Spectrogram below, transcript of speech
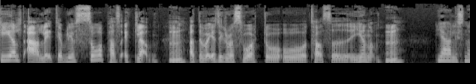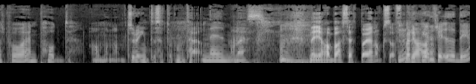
helt ärligt, jag blev så pass äcklad att det var, jag tyckte det var svårt att, att ta sig igenom. Mm. Jag har lyssnat på en podd om honom. Så du har inte sett dokumentären? Nej Max. Nej. Nej, jag har bara sett början också. För Var det jag... P3 ID?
